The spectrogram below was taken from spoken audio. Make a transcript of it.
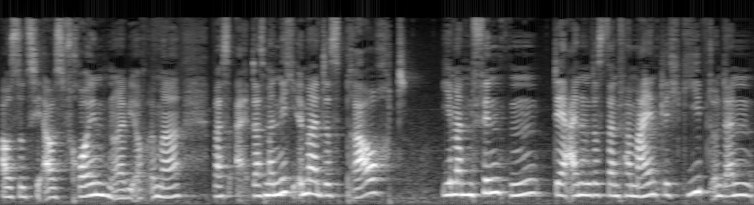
aus Sozi aus Freunden oder wie auch immer, was dass man nicht immer das braucht, jemanden finden, der einem das dann vermeintlich gibt und dann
